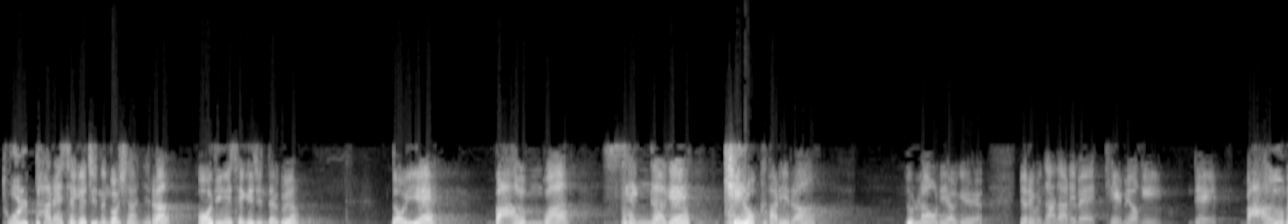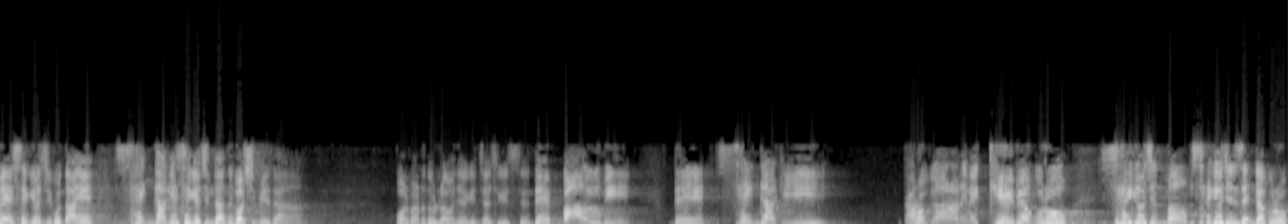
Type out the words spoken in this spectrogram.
돌판에 새겨지는 것이 아니라 어디에 새겨진다고요? 너희의 마음과 생각에 기록하리라. 놀라운 이야기예요. 여러분 하나님의 계명이 내 마음에 새겨지고 나의 생각에 새겨진다는 것입니다. 얼마나 놀라운 이야기인지 아시겠어요? 내 마음이, 내 생각이 바로 그 하나님의 계명으로 새겨진 마음, 새겨진 생각으로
